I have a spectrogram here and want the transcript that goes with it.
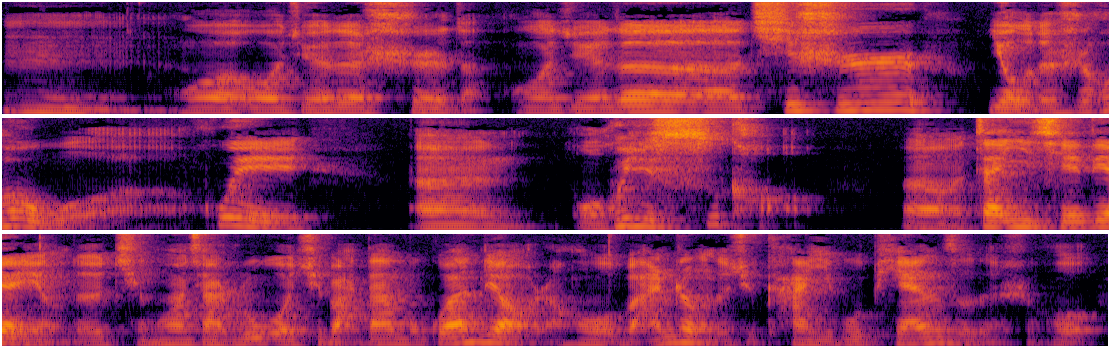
嗯，我我觉得是的。我觉得其实有的时候我会，嗯，我会去思考，呃，在一些电影的情况下，如果去把弹幕关掉，然后完整的去看一部片子的时候。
